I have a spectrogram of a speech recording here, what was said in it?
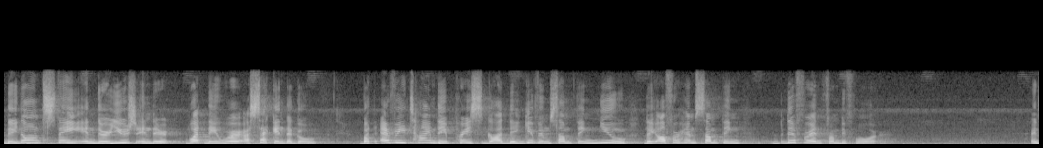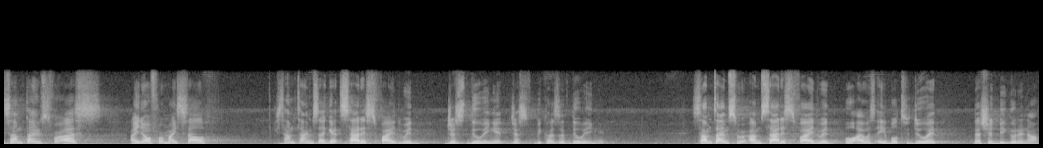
they don't stay in their use in their what they were a second ago. But every time they praise God, they give him something new. They offer him something different from before. And sometimes for us, I know for myself, sometimes I get satisfied with just doing it just because of doing it. Sometimes I'm satisfied with, oh, I was able to do it, that should be good enough.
